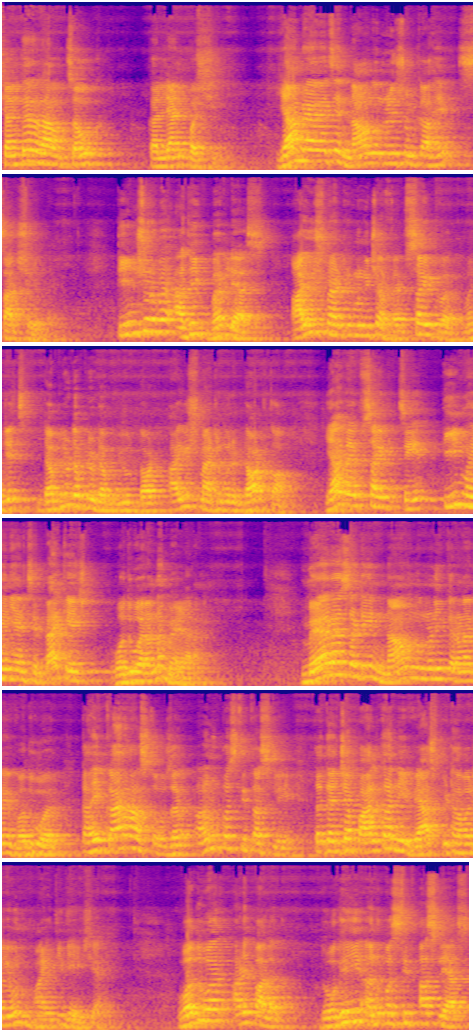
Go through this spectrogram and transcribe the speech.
शंकरराव चौक कल्याण पश्चिम. या मेळाव्याचे नाव नोंदणी शुल्क आहे सातशे रुपये. तीनशे रुपये अधिक भरल्यास आयुष मॅट्रिमोनीच्या वेबसाईटवर म्हणजेच W W W dot Ayush matrimony dot com या वेबसाईटचे तीन महिन्यांचे पॅकेज वधूवरांना मिळणार आहे. मेळाव्यासाठी नाव नोंदणी करणारे वधूवर काही कारणास्तव जर अनुपस्थित असले तर त्यांच्या पालकांनी व्यासपीठावर येऊन माहिती द्यायची आहे. वधूवर आणि पालक दोघेही अनुपस्थित असल्यास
